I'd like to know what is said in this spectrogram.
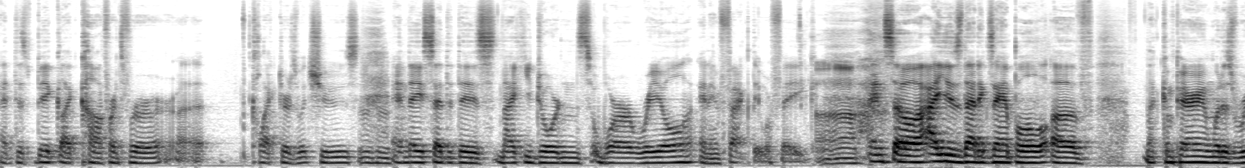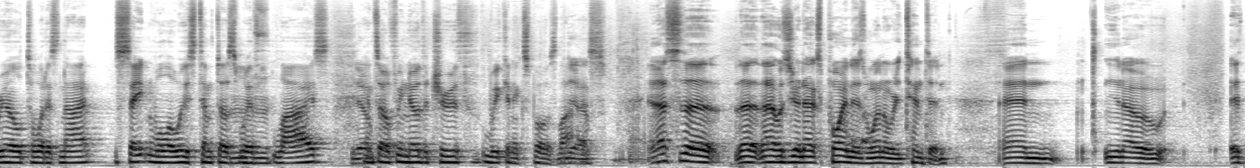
at this big like conference for. Collectors with shoes and they said that these nike jordans were real and in fact they were fake Uh, and so I use that example of like, comparing what is real to what is not. Satan will always tempt us with lies, Yep. and so if we know the truth, we can expose lies. And that's the that, that was your next point is when are we tempted? And you know, it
